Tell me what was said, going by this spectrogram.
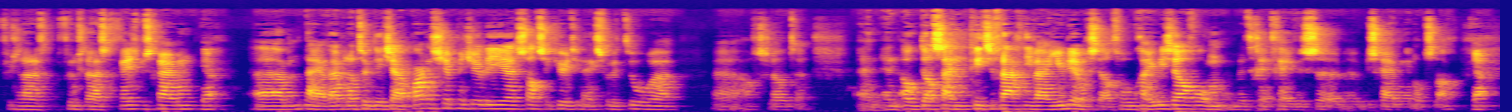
functionaris, functionaris gegevensbescherming. Ja. Um, nou ja, wij hebben natuurlijk dit jaar een partnership met jullie, uh, Salt Security en X42 uh, uh, afgesloten. En, en ook dat zijn kritische vragen die wij aan jullie hebben gesteld. Van hoe gaan jullie zelf om met gegevensbescherming en opslag? Ja.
